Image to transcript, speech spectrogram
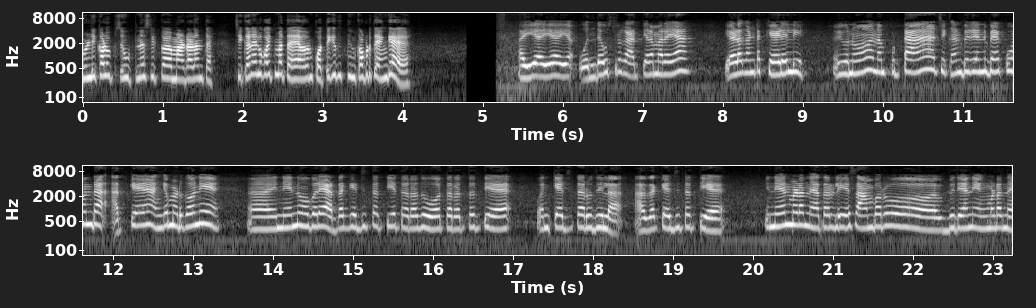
ಉಳ್ಳಿ ಕಾಳು ಉಪ್ಸಿ ಉಪ್ಪಿನ ಸ್ಟಿಕ್ ಮಾಡಾಳಂತೆ. ಚಿಕನ್ ಎಲ್ಲಿ ಹೋಯ್ತು ಮತ್ತೆ? ಅದನ್ನ ಕೊತ್ತಿಗೆ ತಿನ್ಕೊಬಿಡ್ತೆ ಹೆಂಗೆ? ಅಯ್ಯ ಅಯ್ಯ ಅಯ್ಯ ಒಂದೇ ಉಸ್ರಿಗೆ ಆಡ್ತೀರ ಮರಯ್ಯ ಏಳು ಗಂಟೆ ಕೇಳಿಲಿ. ಇವನು ನಮ್ಮ ಪುಟ್ಟ ಚಿಕನ್ ಬಿರಿಯಾನಿ ಬೇಕು ಅಂದ. ಅದಕ್ಕೆ ಹಂಗೆ ಮಡ್ಗವನಿ. ಇನ್ನೇನು ಬರೀ ಅರ್ಧ ಕೆ ಜಿ ತತ್ತಿಯೇ ತರೋದು ತರೋದು ತತ್ತಿಯೇ ಒಂದು ಕೆ ಜಿ ತರೋದಿಲ್ಲ ಅರ್ಧ ಕೆ ಜಿ ತತ್ತಿಯೇ. ಇನ್ನೇನು ಮಾಡೋಣ ಅದರಲ್ಲಿ ಸಾಂಬಾರು ಬಿರಿಯಾನಿ ಹೆಂಗೆ ಮಾಡೋಣ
